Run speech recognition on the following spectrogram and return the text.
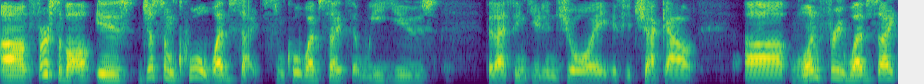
um, first of all, is just some cool websites, some cool websites that we use that I think you'd enjoy if you check out. Uh, one free website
